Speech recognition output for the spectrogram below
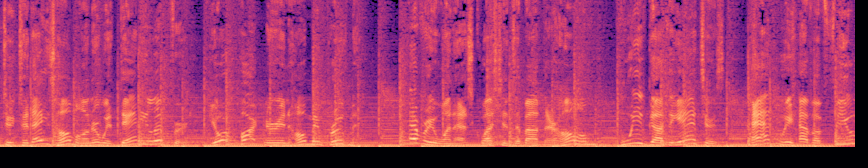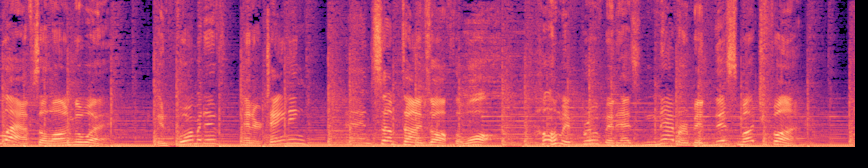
Welcome to today's homeowner with Danny Lipford, your partner in home improvement. Everyone has questions about their home. We've got the answers, and we have a few laughs along the way. Informative, entertaining, and sometimes off the wall. Home improvement has never been this much fun.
